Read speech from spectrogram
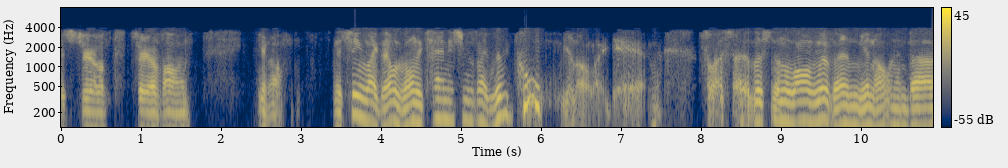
Fitzgerald, Sarah Vaughan, you know. It seemed like that was the only time that she was like really cool, you know, like yeah. So I started listening along with her, and you know, and uh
